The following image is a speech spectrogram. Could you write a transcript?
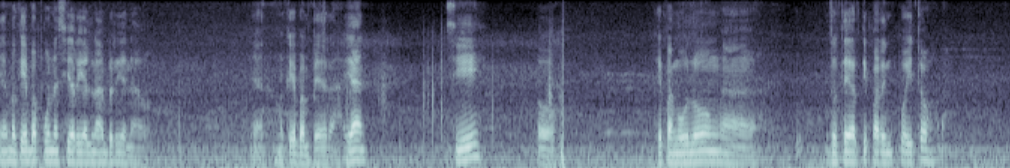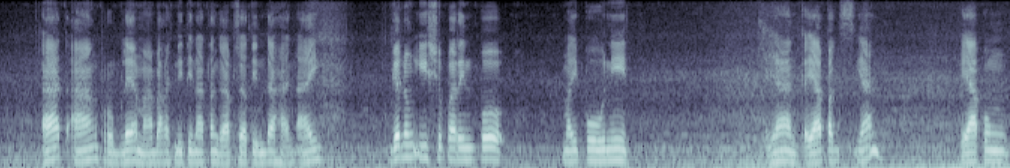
Yan, magkaiba po na serial number yan. ah, Oh. Yan, magkaibang pera. Ayan. Si, oh, kay Pangulong ah, Duterte pa rin po ito. At ang problema, bakit hindi tinatanggap sa tindahan ay ganong issue pa rin po. May punit. Ayan, kaya pag, yan, kaya kung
